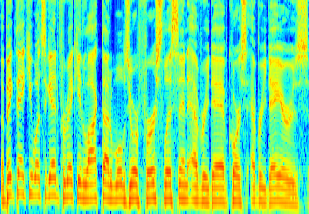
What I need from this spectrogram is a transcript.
A big thank you once again for making Locked On Wolves your first listen every day. Of course, every dayers,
